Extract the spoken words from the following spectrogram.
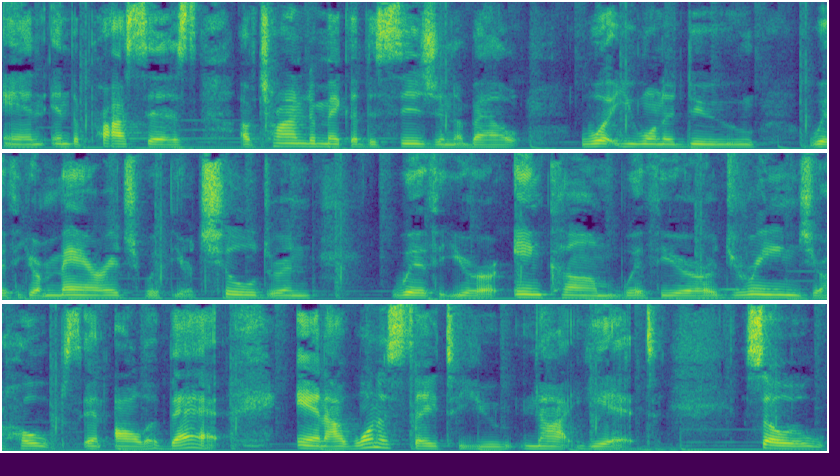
and in the process of trying to make a decision about what you want to do with your marriage, with your children, with your income, with your dreams, your hopes, and all of that. And I want to say to you, not yet. So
